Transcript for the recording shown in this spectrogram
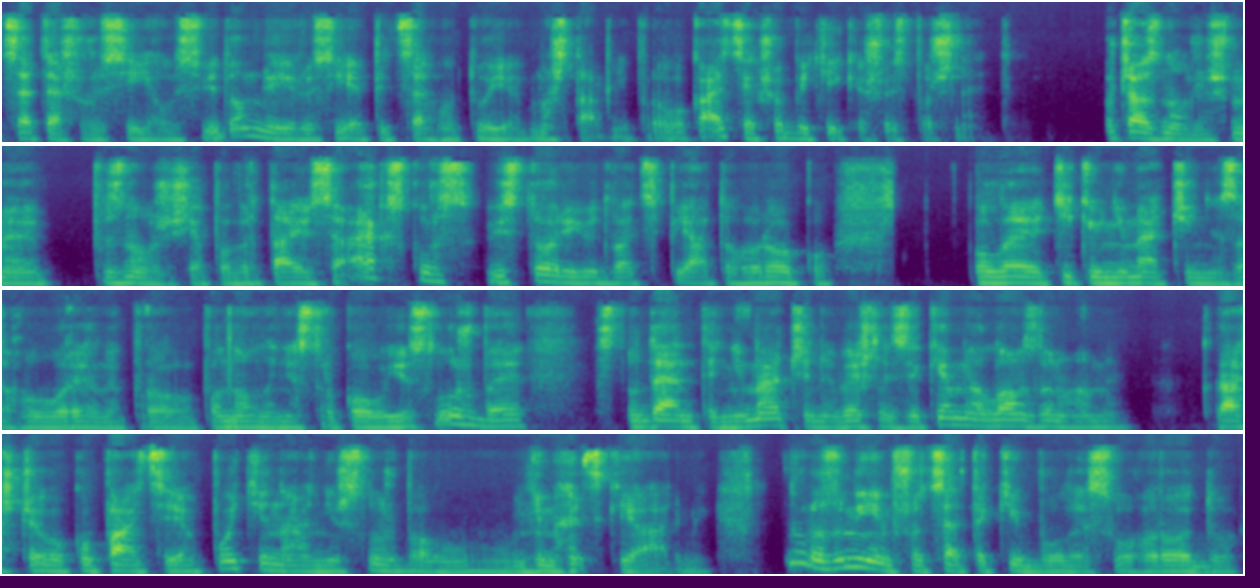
це теж Росія усвідомлює, і Росія під це готує масштабні провокації, якщо ви тільки щось почнете. Хоча знову ж ми знову ж я повертаюся екскурс в історію 25-го року, коли тільки в Німеччині заговорили про поновлення строкової служби, студенти Німеччини вийшли з якими лозунгами? Краще окупація Путіна, ніж служба у, німецькій армії. Ну розуміємо, що це такі були свого роду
